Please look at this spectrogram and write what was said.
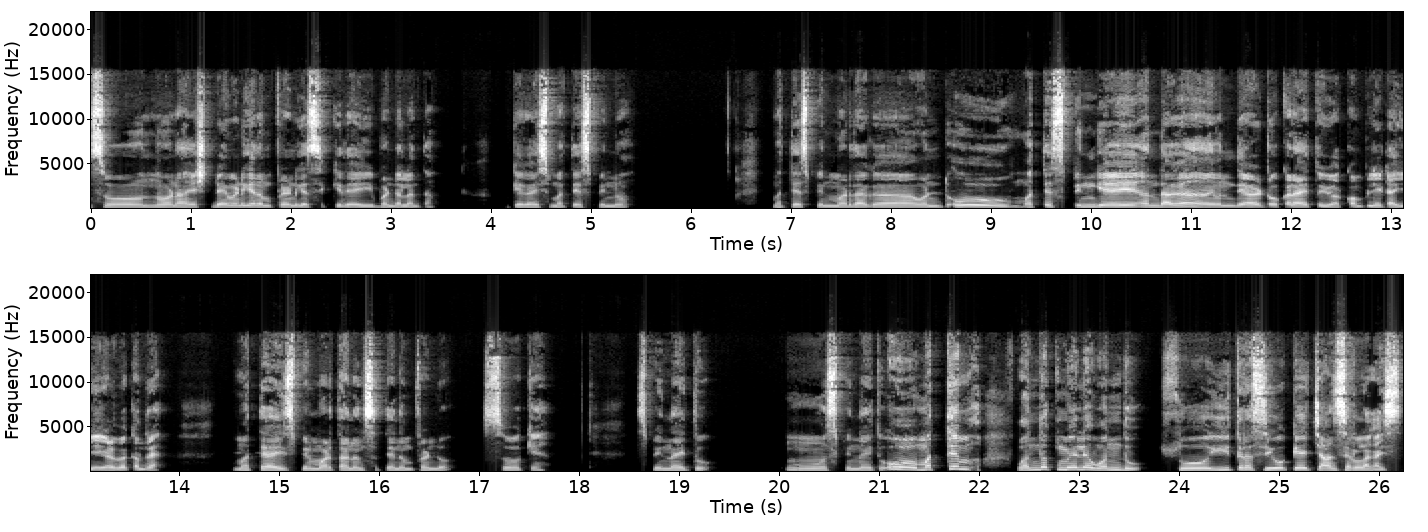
ಸೊ ನೋಡೋಣ, ಎಷ್ಟು ಡೈಮಂಡ್ಗೆ ನಮ್ಮ ಫ್ರೆಂಡ್ಗೆ ಸಿಕ್ಕಿದೆ ಈ ಬಂಡಲ್ ಅಂತ. ಓಕೆ ಗೈಸ್ ಮತ್ತೆ ಸ್ಪಿನ್ನು ಮತ್ತೆ ಸ್ಪಿನ್ ಮಾಡಿದಾಗ ಒಂದು, ಓ, ಮತ್ತೆ ಸ್ಪಿನ್ಗೆ ಅಂದಾಗ ಒಂದು ಎರಡು ಟೋಕನ್ ಆಯಿತು ಇವಾಗ ಕಂಪ್ಲೀಟ್ ಆಗಿ ಹೇಳ್ಬೇಕಂದ್ರೆ. ಮತ್ತೆ ಐದು ಸ್ಪಿನ್ ಮಾಡ್ತಾನೆ ಅನ್ಸುತ್ತೆ ನಮ್ಮ ಫ್ರೆಂಡು ಸೊ ಓಕೆ ಸ್ಪಿನ್ ಆಯ್ತು. ಸ್ಪಿನ್ ಆಯ್ತು. ಓ, ಮತ್ತೆ ಒಂದಕ್ಕೆ ಒಂದಕ್ ಮೇಲೆ ಒಂದು. ಸೊ ಈ ತರ ಸಿಗೋಕೆ ಚಾನ್ಸ್ ಇರಲ್ಲ ಗೈಸ್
